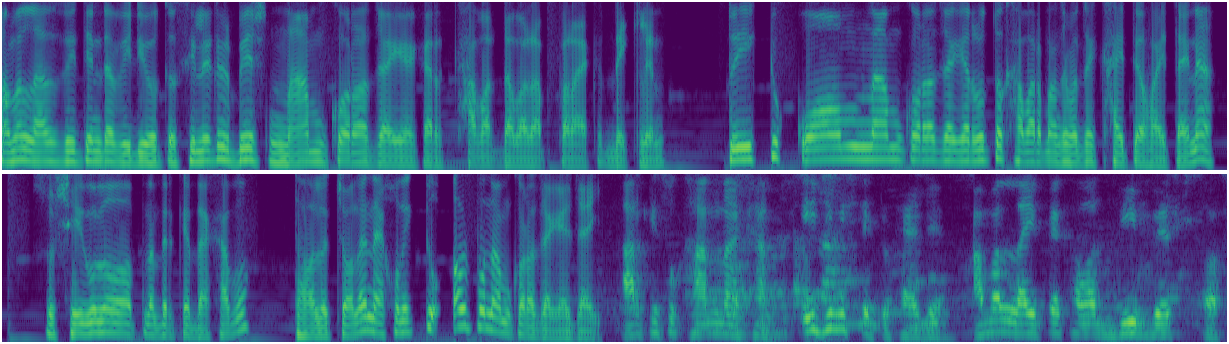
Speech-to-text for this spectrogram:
আমার লাস্ট দুই, তিনটা ভিডিও তো সিলেটের বেশ নাম করা জায়গাকার খাবার দাবার আপনারা দেখলেন। তো একটু কম নাম করা জায়গারও তো খাবার মাঝে মাঝে খাইতে হয়, তাই না? তো সেগুলো আপনাদেরকে দেখাবো। তাহলে চলেন এখন একটু অল্প নাম করা জায়গায় যাই। আর কিছু খান না খান, এই জিনিসটা একটু খাওয়া যায় আমার লাইফে খাওয়ার দি বেস্ট সস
